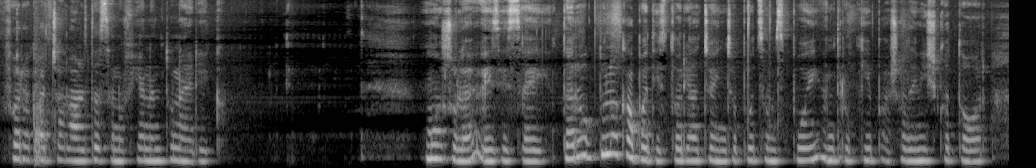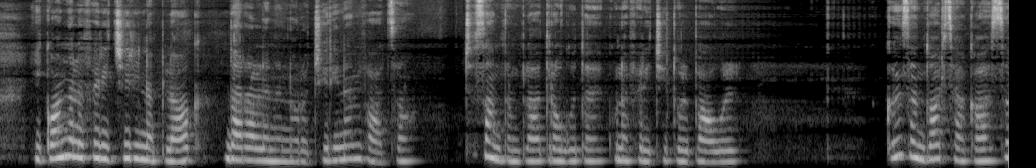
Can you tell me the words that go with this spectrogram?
fără ca cealaltă să nu fie în întuneric. Moșule, îi zisei, te rog, du la capăt istoria ce ai început să-mi spui într-un chip așa de mișcător. Icoanele fericirii ne plac, dar ale nenorocirii ne învață. Ce s-a întâmplat, rogute, cu nefericitul Paul? Când se întoarse acasă,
